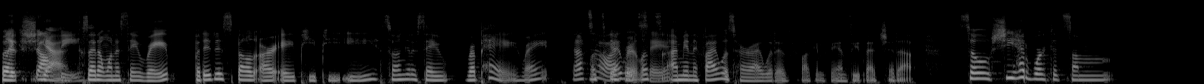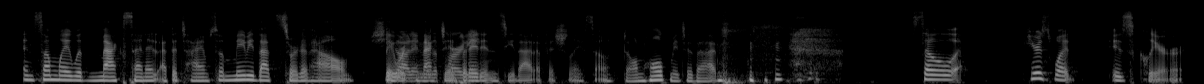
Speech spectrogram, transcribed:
But like yeah, because I don't want to say rape, but it is spelled R A P P E. So I'm going to say Rape, right? That's Let's how I would Let's. say it. I mean, if I was her, I would have fucking fancied that shit up. So she had worked at some, in some way with Mack Sennett at the time. So maybe that's sort of how She they were connected. But I didn't see that officially. So don't hold me to that. so here's what is clear.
